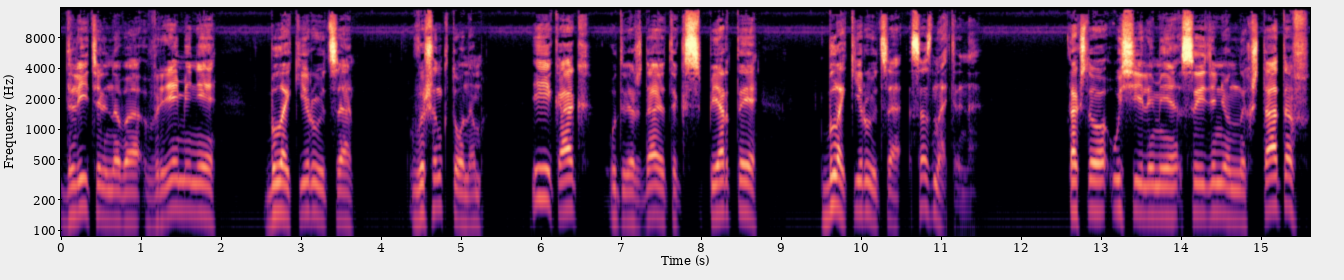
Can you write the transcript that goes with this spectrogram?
длительного времени блокируются Вашингтоном и, как утверждают эксперты, блокируются сознательно. Так что усилиями Соединенных Штатов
